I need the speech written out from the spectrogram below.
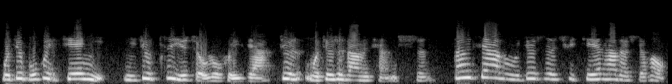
我就不会接你，你就自己走路回家。就我就是那么强势。当下午就是去接他的时候，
